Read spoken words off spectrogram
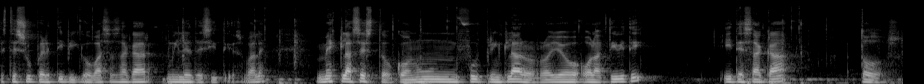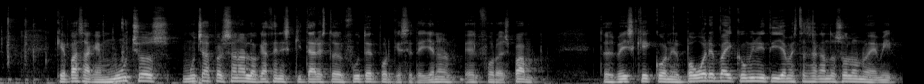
este es súper típico, vas a sacar miles de sitios, ¿vale? Mezclas esto con un footprint claro, rollo All Activity, y te saca todos. ¿Qué pasa? Que muchos, muchas personas lo que hacen es quitar esto del footer porque se te llena el, foro de spam. Entonces veis que con el Powered by Community ya me está sacando solo 9000.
